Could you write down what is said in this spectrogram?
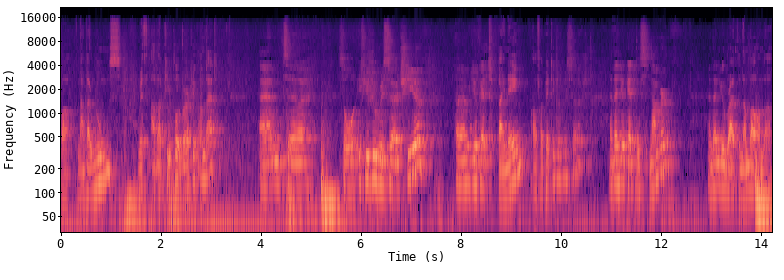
or another rooms with other people working on that. And uh, so if you do research here, um, you get by name, alphabetical research, and then you get this number, and then you write the number on the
